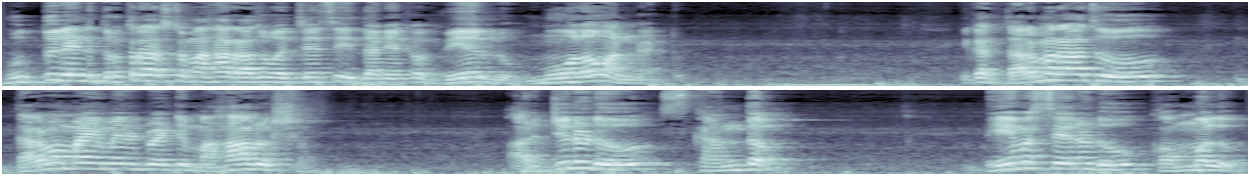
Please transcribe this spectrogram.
బుద్ధు లేని ధృతరాష్ట్ర మహారాజు వచ్చేసి దాని యొక్క వేర్లు మూలం అన్నట్టు. ఇక ధర్మరాజు ధర్మమయమైనటువంటి మహావృక్షం. అర్జునుడు స్కందం భీమసేనుడు కొమ్మలు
